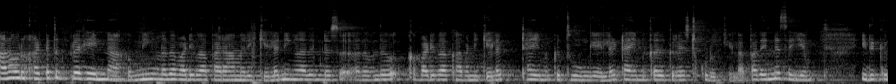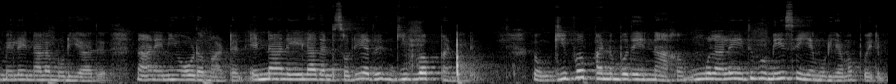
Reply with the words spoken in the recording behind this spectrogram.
ஆனால் ஒரு கட்டத்துக்கு பிறகு என்ன ஆகும்? நீங்கள் அதை வடிவாக பராமரிக்கல நீங்கள் அதை அதை வந்து வடிவாக கவனிக்கல டைமுக்கு தூங்கல டைமுக்கு அதுக்கு ரெஸ்ட் கொடுக்கல. அப்போ அது என்ன செய்யும்? இதுக்கு மேலே என்னால் முடியாது. நான் இனி ஓட மாட்டேன். என்னால் இயலாதுன்னு சொல்லி அது கிவ் அப் பண்ணிடும். கிவ் அப் பண்ணும்போது என்ன ஆகும்? உங்களால் எதுவுமே செய்ய முடியாமல் போயிடும்.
